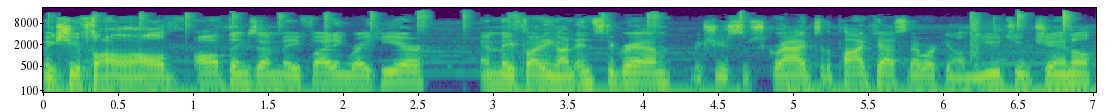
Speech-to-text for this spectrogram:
make sure you follow all all things MMA fighting right here. MMA fighting on Instagram. Make sure you subscribe to the podcast network and on the YouTube channel.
